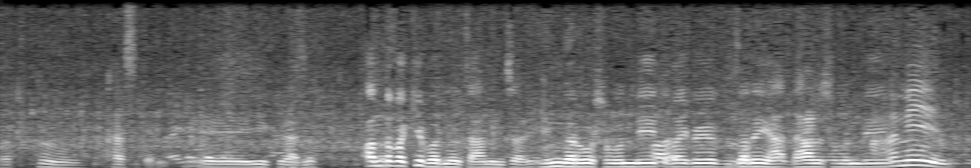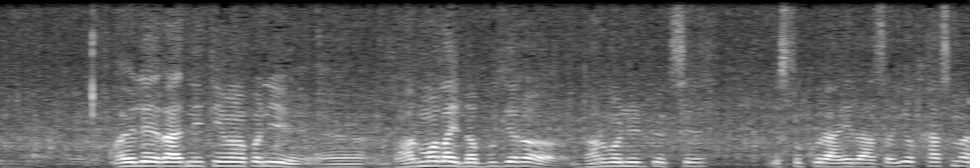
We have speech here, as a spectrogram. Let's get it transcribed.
सर। खास गरी। ए यी कुरा छ अन्तमा के भन्नु चाहनुहुन्छ? हिन्दू धर्म सम्बन्धी तपाईँको यो धारण सम्बन्धी। हामी अहिले राजनीतिमा पनि धर्मलाई नबुझेर धर्मनिरपेक्ष यस्तो कुरा आइरहेछ। यो खासमा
